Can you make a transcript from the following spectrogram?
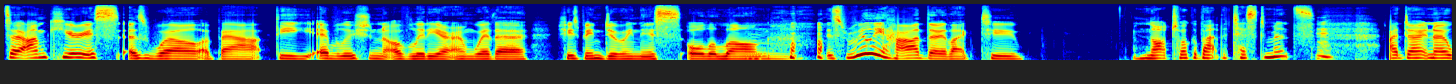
So I'm curious as well about the evolution of Lydia and whether she's been doing this all along. It's really hard though, like to not talk about the testaments. Hmm. I don't know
